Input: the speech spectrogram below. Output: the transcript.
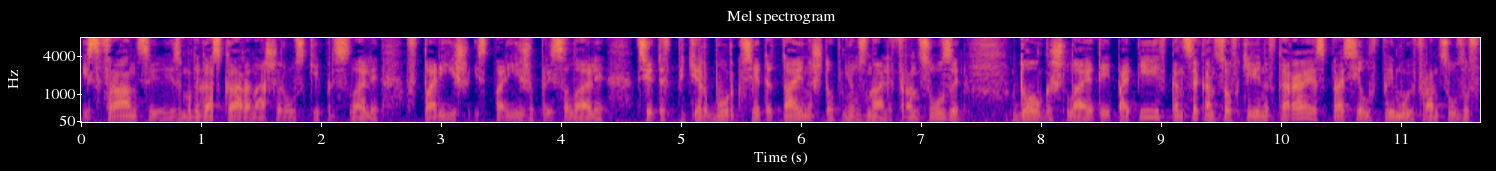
из Франции, из Мадагаскара наши русские присылали в Париж, из Парижа присылали все это в Петербург, все это тайно, чтобы не узнали французы. Долго шла эта эпопея. В конце концов, Екатерина II спросила впрямую французов,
